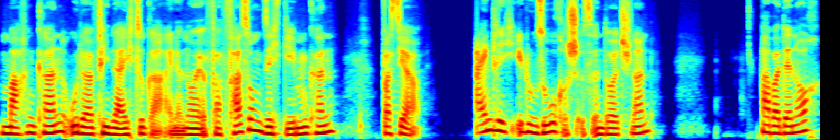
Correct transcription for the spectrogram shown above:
machen kann oder vielleicht sogar eine neue Verfassung sich geben kann, was ja eigentlich illusorisch ist in Deutschland. Aber dennoch,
